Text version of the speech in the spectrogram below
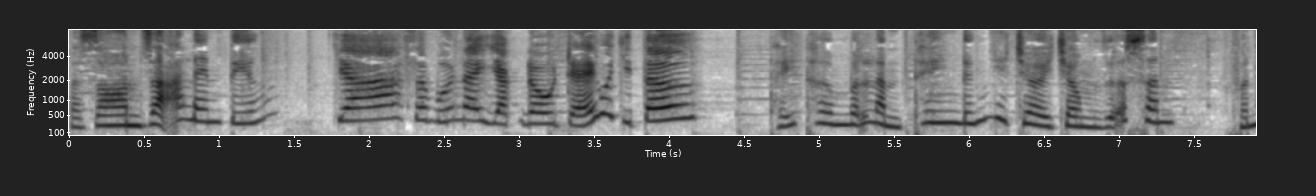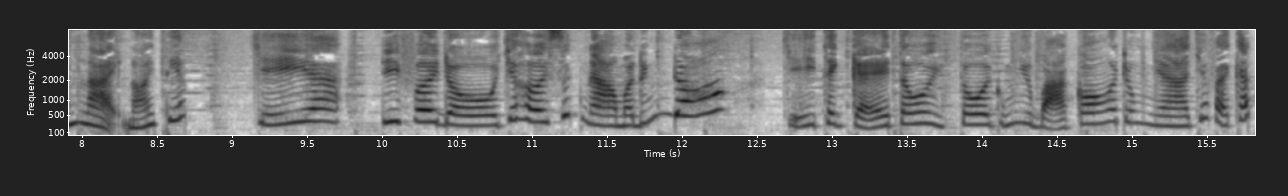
và giòn giã lên tiếng. Cha, sao bữa nay giặt đồ trễ quá chị Tư? Thấy Thơm vẫn làm thinh đứng như trời trồng giữa sân, phấn lại nói tiếp. Chị à, đi phơi đồ chứ hơi sức nào mà đứng đó. Chị thay kệ tôi, tôi cũng như bà con ở trong nhà chứ phải cách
